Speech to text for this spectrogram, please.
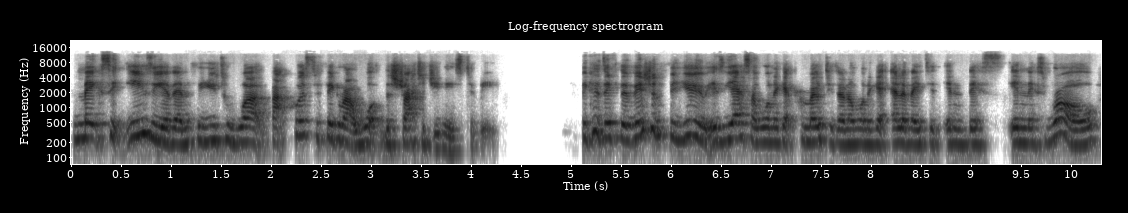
makes it easier then for you to work backwards to figure out what the strategy needs to be. Because if the vision for you is yes, I want to get promoted and I want to get elevated in this in this role,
